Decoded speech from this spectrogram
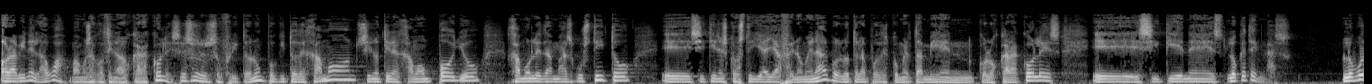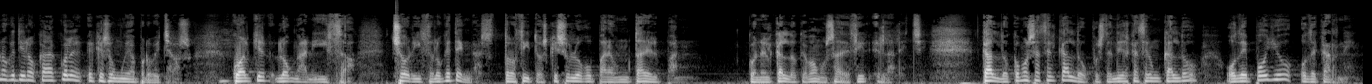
Ahora viene el agua, vamos a cocinar los caracoles. Eso es el sofrito, ¿no? Un poquito de jamón, si no tienes jamón, pollo, jamón le da más gustito, eh, si tienes costilla ya fenomenal, pues no te la puedes comer también con los caracoles, eh, si tienes lo que tengas. Lo bueno que tienen los caracoles es que son muy aprovechados. Cualquier longaniza, chorizo, lo que tengas, trocitos, que eso luego para untar el pan con el caldo que vamos a decir es la leche. Caldo, ¿cómo se hace el caldo? Pues tendrías que hacer un caldo o de pollo o de carne.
